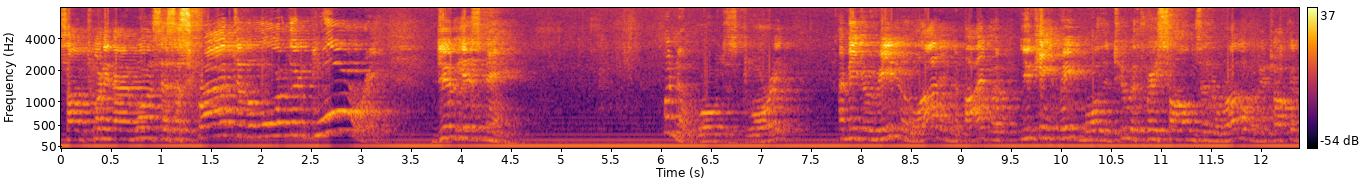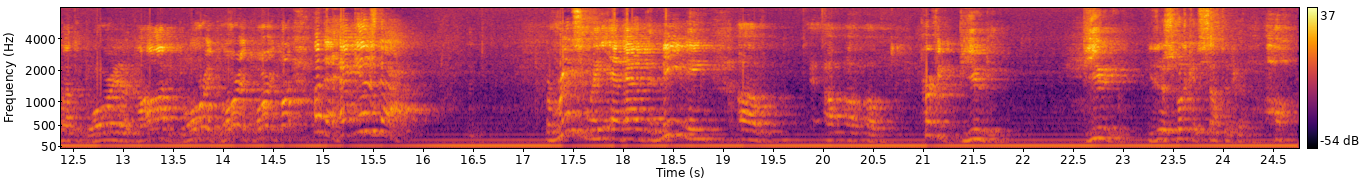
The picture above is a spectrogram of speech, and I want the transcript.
Psalm 29 1 says, Ascribe to the Lord the glory, do his name. What in the world is glory? I mean, you read it a lot in the Bible. You can't read more than two or three Psalms in a row when you're talking about the glory of God, glory, glory, glory, glory. What the heck is that? Originally, it had the meaning of, of, of perfect beauty. Beauty. You just look at something and go, oh.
